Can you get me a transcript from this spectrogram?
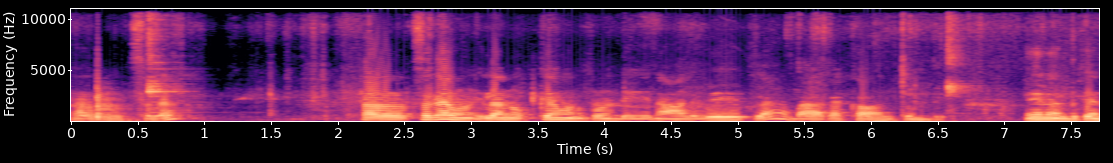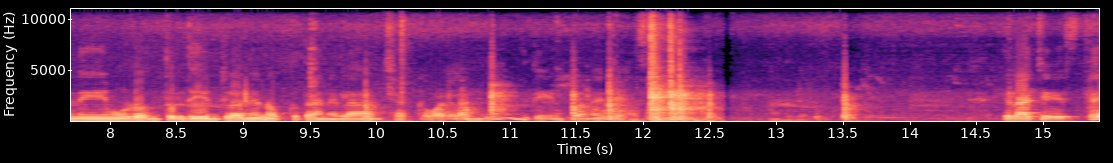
పలవచ్చగా పలవచ్చగా ఇలా నొక్కామనుకోండి నాలుగు వైపులా బాగా కాలుతుంది. నేను అందుకని మూడు వంతులు దీంట్లోనే నొక్కుతాను ఇలా చెక్క వాళ్ళన్నీ దీంట్లోనే చేస్తాను. ఇలా చేస్తే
